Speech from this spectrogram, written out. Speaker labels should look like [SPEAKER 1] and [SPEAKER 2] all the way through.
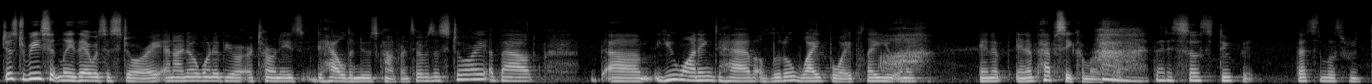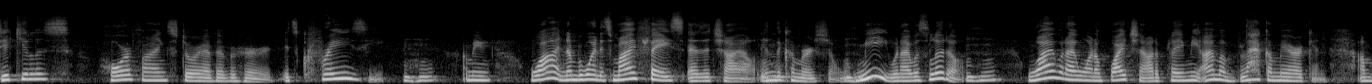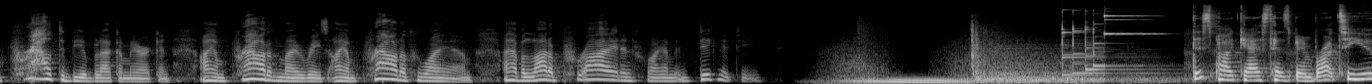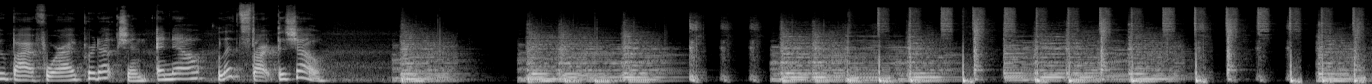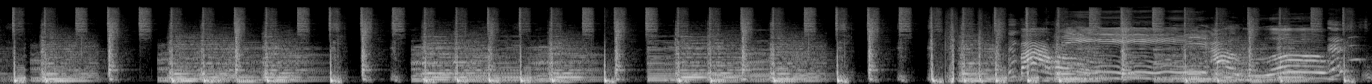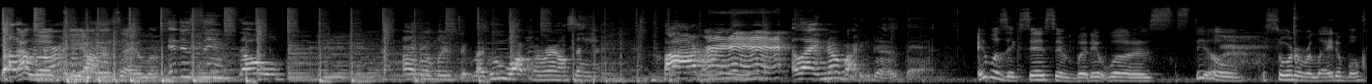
[SPEAKER 1] just recently there was a story, and I know one of your attorneys held a news conference. There was a story about um, you wanting to have a little white boy play you in a in a in a Pepsi commercial.
[SPEAKER 2] that is so stupid. That's the most ridiculous, horrifying story I've ever heard. It's crazy.
[SPEAKER 1] Mm-hmm.
[SPEAKER 2] I mean, why? Number one, it's my face as a child in the
[SPEAKER 1] Mm-hmm.
[SPEAKER 2] commercial. Me when I was little. Why would I want a white child to play me? I'm a black American. I'm proud to be a black American. I am proud of my race. I am proud of who I am. I have a lot of pride in who I am and dignity.
[SPEAKER 3] This podcast has been brought to you by a Four Eye Production. And now, let's start the show.
[SPEAKER 4] It
[SPEAKER 5] was excessive, but it was still sort of relatable.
